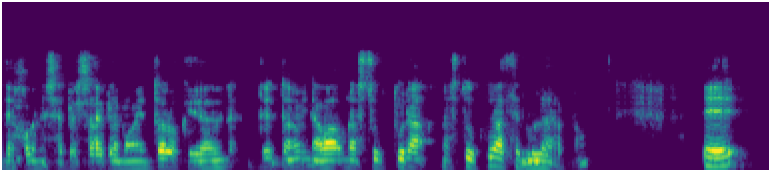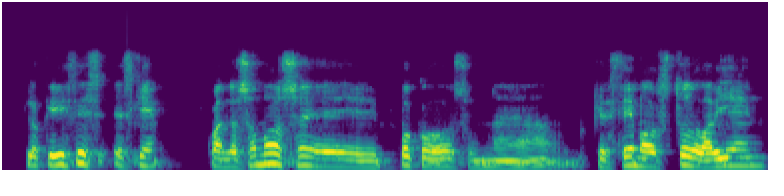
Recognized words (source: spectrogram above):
de, jóvenes empresas de aquel momento lo que yo denominaba una estructura, una estructura celular. ¿no? Eh, lo que dices es que cuando somos eh, pocos, una, crecemos, todo va bien,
